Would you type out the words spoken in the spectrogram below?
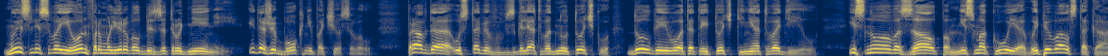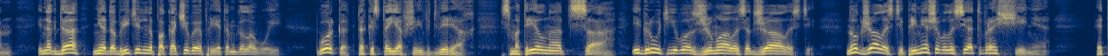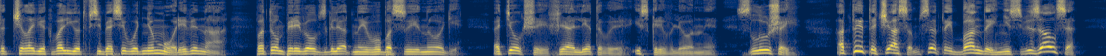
Мысли свои он формулировал без затруднений и даже бок не почесывал. Правда, уставив взгляд в одну точку, долго его от этой точки не отводил. И снова залпом, не смакуя, выпивал стакан — иногда неодобрительно покачивая при этом головой. Горка, так и стоявший в дверях, смотрел на отца, и грудь его сжималась от жалости, но к жалости примешивалось и отвращение. Этот человек вольет в себя сегодня море вина. Потом перевел взгляд на его босые ноги, отекшие, фиолетовые, искривленные. «Слушай», а ты-то часом с этой бандой не связался?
